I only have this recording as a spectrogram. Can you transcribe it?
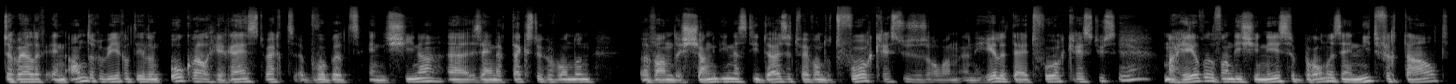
Terwijl er in andere werelddelen ook wel gereisd werd. Eh, Bijvoorbeeld in China eh, zijn er teksten gevonden van de Shang-dynastie, 1500 voor Christus, dus al een, een hele tijd voor Christus. Ja. Maar heel veel van die Chinese bronnen zijn niet vertaald.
